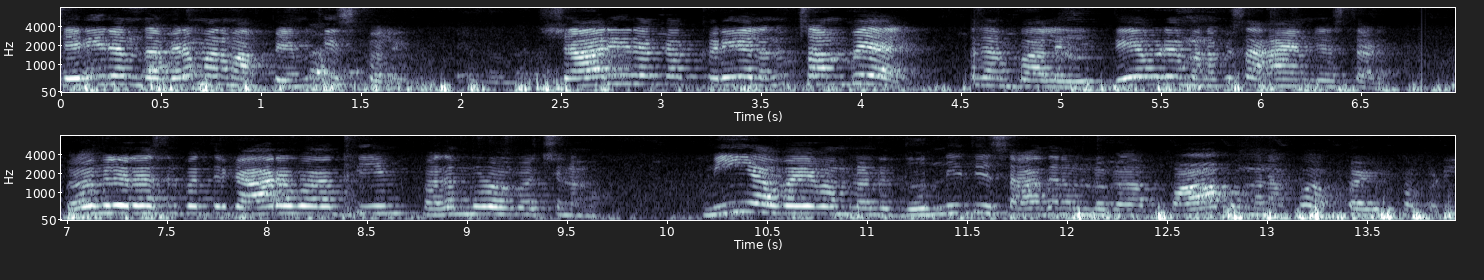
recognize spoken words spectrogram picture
శరీరం దగ్గర మనం అప్పేమి తీసుకోలేము. శారీరక క్రియలను చంపేయాలి. చంపాలి. దేవుడే మనకు సహాయం చేస్తాడు. రోమిలి రాసిన పత్రిక ఆరవ అధ్యయం పదమూడవ వచనము. మీ అవయవములను దుర్నీతి సాధనములుగా పాపమునకు అప్పగింపబడి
